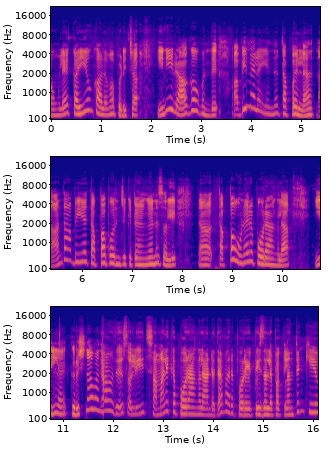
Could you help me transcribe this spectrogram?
அவங்கள கையும் காலமாக பிடிச்சா? இனி ராகவ் வந்து அபி மேலே எந்த தப்பு இல்லை. நான் தான் அபியை தப்பாக புரிஞ்சுக்கிட்டேங்கன்னு சொல்லி தப்பாக உணர போகிறாங்களா இல்லை கிருஷ்ணா வந்து சொல்லி சமாளிக்க போகிறாங்களான்றத வரப்போகிற எபிசோடில் பார்க்கலாம். தேங்க்யூ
